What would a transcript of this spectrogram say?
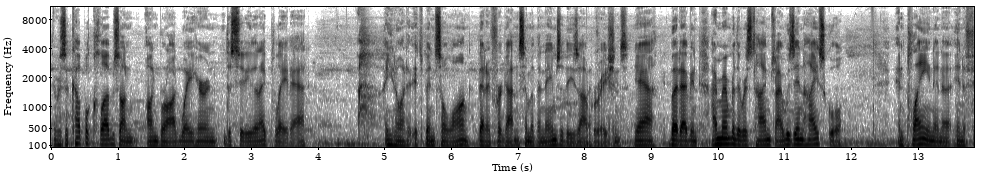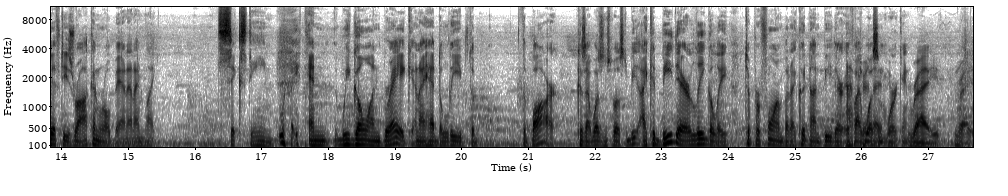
There was a couple clubs on on Broadway here in the city that I played at. You know what? It's been so long that I've forgotten some of the names of these operations. Yeah, but I mean, I remember there was times I was in high school and playing in a in a '50s rock and roll band, and I'm like 16, Right. and we go on break, and I had to leave the the bar because I wasn't supposed to be. I could be there legally to perform, but I could not be there if I wasn't that- working. Right. Right.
